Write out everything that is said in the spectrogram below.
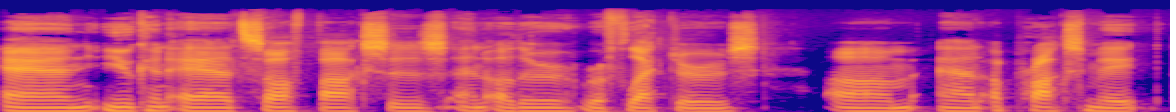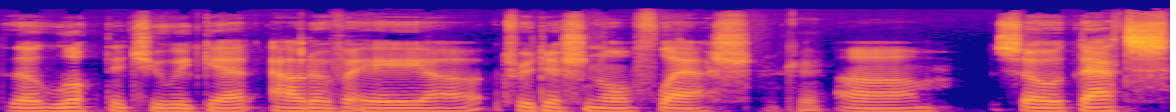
and you can add soft boxes and other reflectors um, and approximate the look that you would get out of a uh, traditional flash. Okay. Um, so that's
